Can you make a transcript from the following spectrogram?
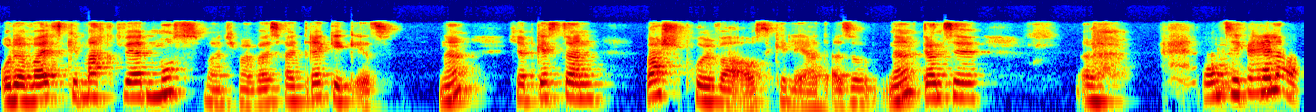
Oder weil es gemacht werden muss manchmal, weil es halt dreckig ist. Ne? Ich habe gestern Waschpulver ausgeleert. Also ne, ganze, äh, ganze okay. Keller.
